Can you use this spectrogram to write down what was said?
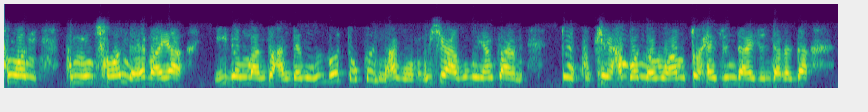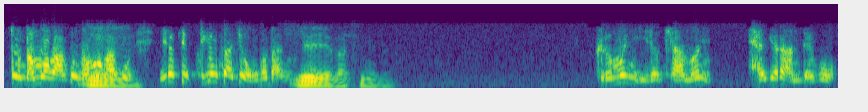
청원 국민 청원 내봐야 200만도 안 되고 그거 또 끝나고 무시하고 그냥 까- 또 국회 한 번 넘어가면 또 해준다 해준다 그러다 또 넘어가고 넘어가고 네. 이렇게 지금까지 온 것 아니에요. 예, 예, 맞습니다. 그러면 이렇게 하면 해결 안 되고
